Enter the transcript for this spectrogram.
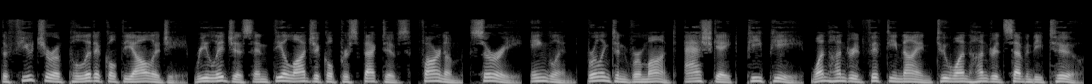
The Future of Political Theology, Religious and Theological Perspectives, Farnham, Surrey, England, Burlington Vermont, Ashgate, pp. 159–172.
